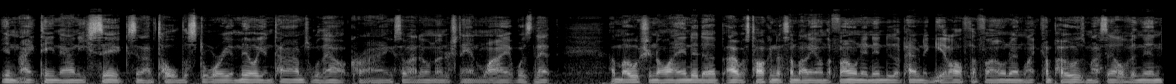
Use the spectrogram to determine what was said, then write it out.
in 1996, and I've told the story a million times without crying, so I don't understand why it was that emotional. I ended up, I was talking to somebody on the phone and ended up having to get off the phone and like compose myself. And then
